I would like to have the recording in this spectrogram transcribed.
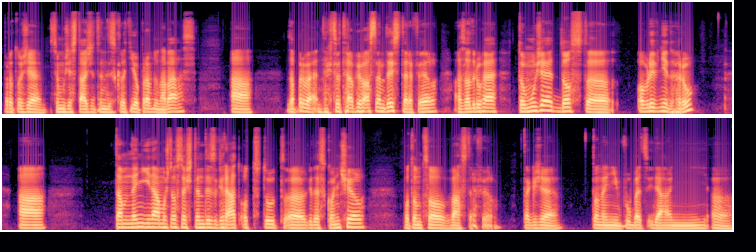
protože se může stát, že ten disk letí opravdu na vás a za prvé nechcete, aby vás ten disk trefil a za druhé to může dost eh, ovlivnit hru a tam není jiná možnost, než ten disk hrát odtud, eh, kde skončil, po tom, co vás trefil. Takže to není vůbec ideální eh,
